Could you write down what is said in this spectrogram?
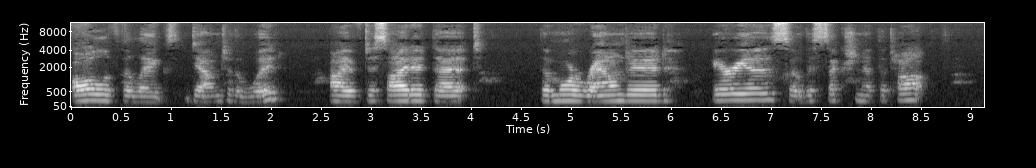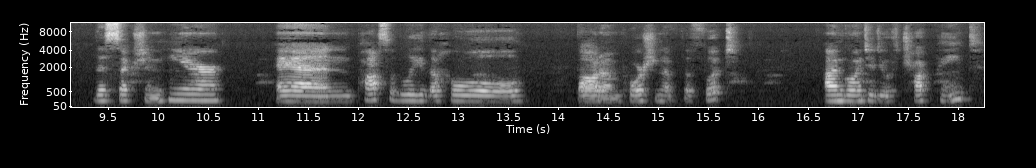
all of the legs down to the wood. I've decided that the more rounded areas, so this section at the top, this section here, and possibly the whole bottom portion of the foot, I'm going to do with chalk paint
